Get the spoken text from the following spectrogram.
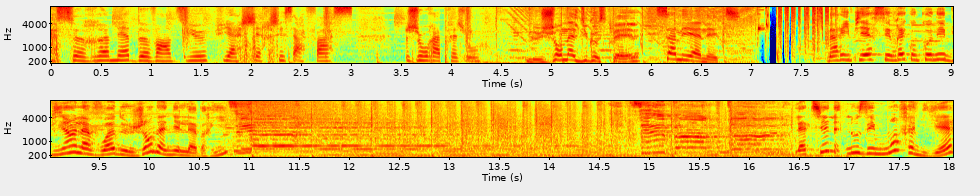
à se remettre devant Dieu puis à chercher sa face jour après jour. Le journal du gospel, Sam et Annette. Marie-Pierre, c'est vrai qu'on connaît bien la voix de Jean-Daniel Labrie. La tienne nous est moins familière.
